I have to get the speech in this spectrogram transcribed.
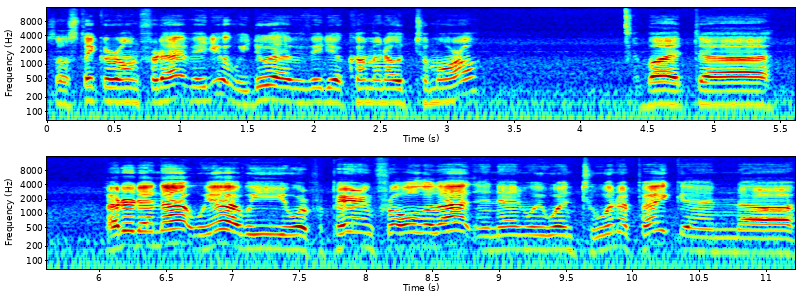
So stick around for that video. We do have a video coming out tomorrow. But uh, other than that, we, yeah, we were preparing for all of that. And then we went to Winnipeg and uh,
